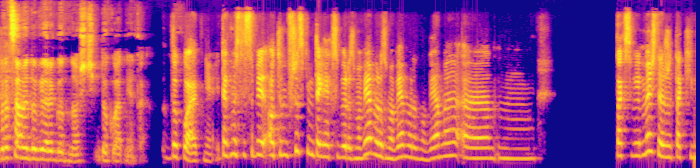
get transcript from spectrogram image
wracamy do wiarygodności, dokładnie tak. Dokładnie. I tak myślę sobie o tym wszystkim, tak jak sobie rozmawiamy, rozmawiamy, rozmawiamy, tak sobie myślę, że taki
